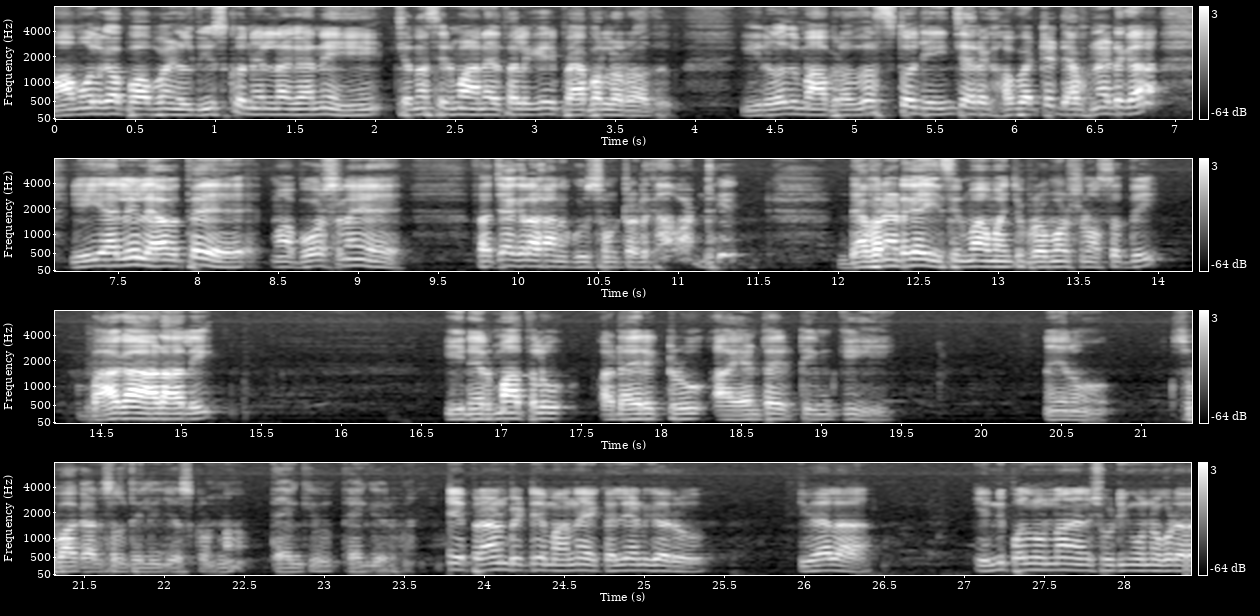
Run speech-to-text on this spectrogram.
మామూలుగా పాపం వీళ్ళు తీసుకొని వెళ్ళినా కానీ చిన్న సినిమా అనేతలకి పేపర్లో రాదు. ఈరోజు మా బ్రదర్స్తో చేయించారు కాబట్టి డెఫినెట్గా వేయాలి లేకపోతే మా భూషణే సత్యాగ్రహాన్ని కూర్చుంటాడు కాబట్టి డెఫినెట్గా ఈ సినిమా మంచి ప్రమోషన్ వస్తుంది. బాగా ఆడాలి. ఈ నిర్మాతలు ఆ డైరెక్టరు ఆ ఎంటైర్ టీంకి నేను శుభాకాంక్షలు తెలియజేసుకుంటున్నాం. Thank you thank you very much ప్రాణం పెట్టి మా అన్నయ్య కళ్యాణ్ గారు ఈవేళ ఎన్ని పనులు ఉన్నా ఆయన షూటింగ్ ఉన్నా కూడా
